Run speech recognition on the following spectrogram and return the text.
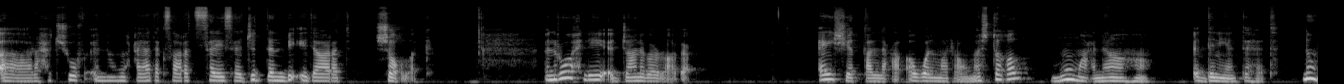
آه راح تشوف إنه حياتك صارت سلسة جدا بإدارة شغلك. نروح للجانب الرابع. أي شيء تطلعه أول مرة وما اشتغل مو معناها الدنيا انتهت. no.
